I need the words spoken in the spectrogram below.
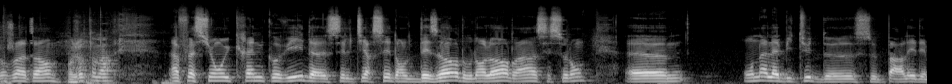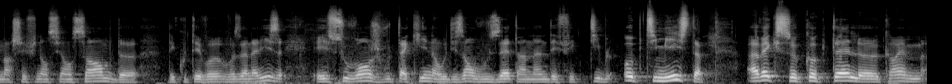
Bonjour Jonathan. Bonjour Thomas. Inflation, Ukraine, Covid, c'est le tiercé dans le désordre ou dans l'ordre, hein, c'est selon. Euh, on a l'habitude de se parler des marchés financiers ensemble, d'écouter vos, vos, analyses, et souvent je vous taquine en vous disant vous êtes un indéfectible optimiste. Avec ce cocktail euh, quand même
